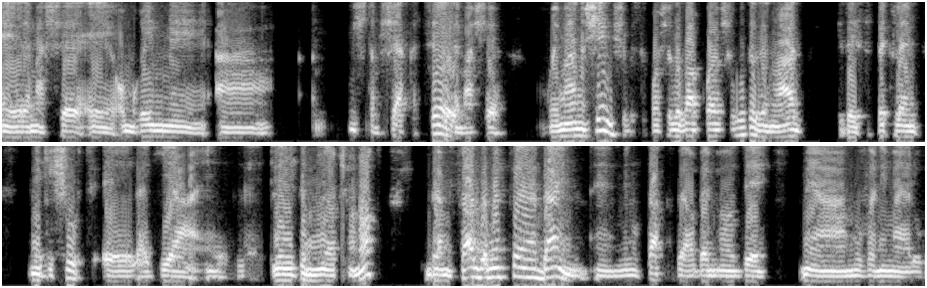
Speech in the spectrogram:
למה שאומרים משתמשי הקצה, למה שאומרים האנשים שבסופו של דבר כל השירות הזה נועד כדי לספק להם נגישות אה, להגיע אה, להזדמנויות שונות, והמשרד באמת אה, עדיין מנותק בהרבה מאוד מהמובנים האלו.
